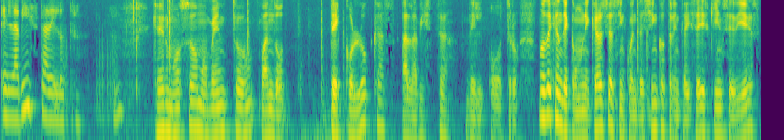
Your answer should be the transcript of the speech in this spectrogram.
en la vista del otro. Qué hermoso momento cuando te colocas a la vista del otro. No dejen de comunicarse a 55 36 15 10,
